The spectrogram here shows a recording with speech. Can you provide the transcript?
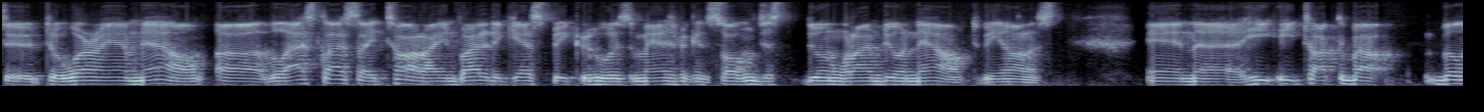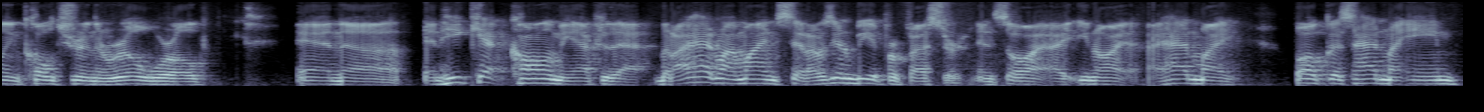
to, to where I am now. Uh, the last class I taught, I invited a guest speaker who was a management consultant, just doing what I'm doing now, to be honest. And uh, he, he talked about building culture in the real world and uh, and he kept calling me after that. But I had my mind set; I was going to be a professor, and so I, I you know, I, I had my focus, I had my aim.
